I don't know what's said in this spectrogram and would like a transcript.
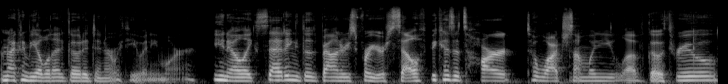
i'm not gonna be able to go to dinner with you anymore. You know like setting those boundaries for yourself because it's hard to watch someone you love go through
